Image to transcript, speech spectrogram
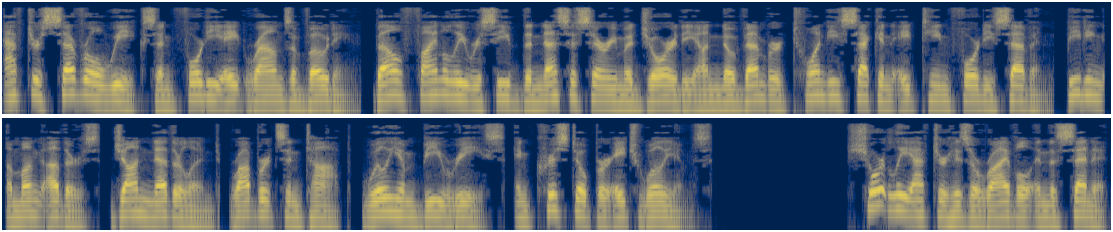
After several weeks and 48 rounds of voting, Bell finally received the necessary majority on November 22, 1847, beating, among others, John Netherland, Robertson Topp, William B. Reese, and Christopher H. Williams. Shortly after his arrival in the Senate,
